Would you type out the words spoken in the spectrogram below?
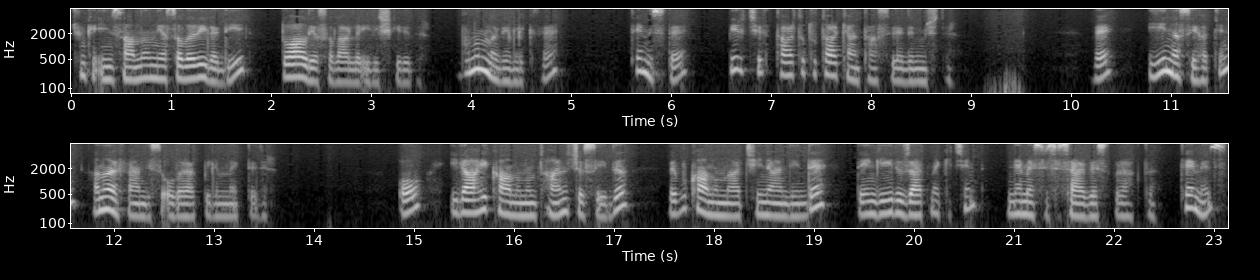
çünkü insanlığın yasalarıyla değil doğal yasalarla ilişkilidir. Bununla birlikte Temis'te bir çift tartı tutarken tasvir edilmiştir. Ve iyi nasihatin hanımefendisi olarak bilinmektedir. O, ilahi kanunun tanrıçasıydı ve bu kanunlar çiğnendiğinde dengeyi düzeltmek için Nemesis'i serbest bıraktı. Temiz,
